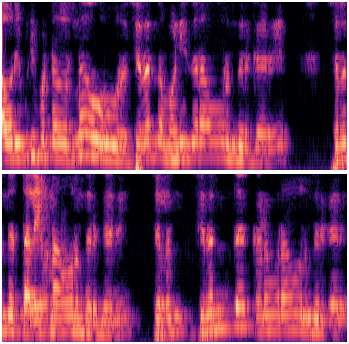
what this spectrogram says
அவர் எப்படிப்பட்டவர்னா அவர் ஒரு சிறந்த மனிதராகவும் இருந்திருக்காரு. சிறந்த தலைவனாகவும் இருந்திருக்காரு. சிறந்த சிறந்த கணவராகவும் இருந்திருக்காரு.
